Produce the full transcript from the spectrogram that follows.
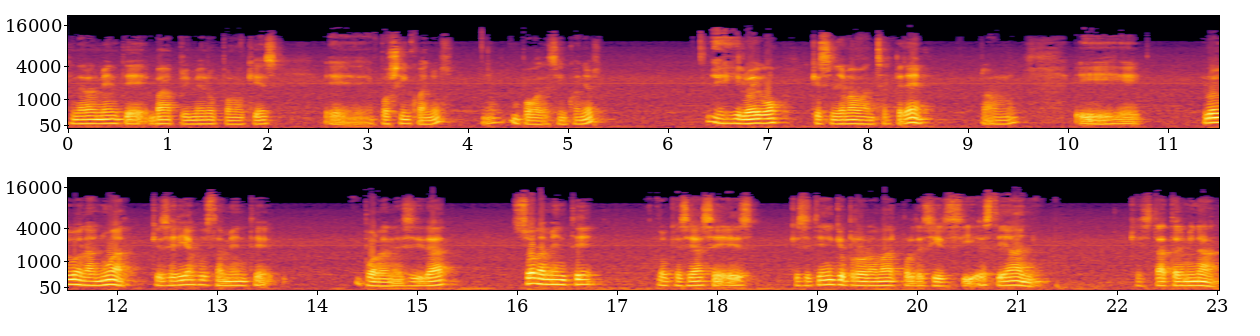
generalmente va primero por lo que es eh, por cinco años, un poco de cinco años, y luego que se llamaba antes el PD, y luego el anual, que sería justamente por la necesidad, solamente lo que se hace es que se tiene que programar por decir si este año que está terminado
